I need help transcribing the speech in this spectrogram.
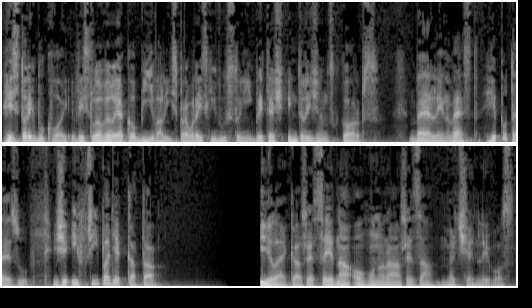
Historik Bukwoj vyslovil jako bývalý spravodajský důstojník British Intelligence Corps Berlin West hypotézu, že i v případě Kata i lékaře se jedná o honoráře za mlčenlivost.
